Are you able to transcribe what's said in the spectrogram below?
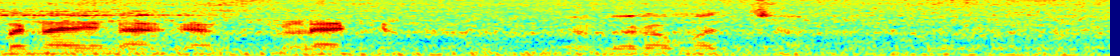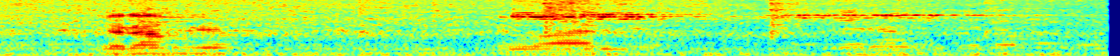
બનાવી નાખે ફ્લેટ ગરમ જ છે. ગરમ છે? વાર છે. ગરમ ગરમ.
